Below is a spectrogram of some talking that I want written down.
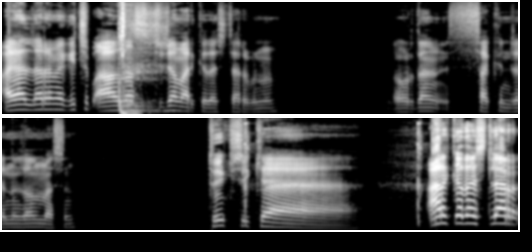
ayarlarıma geçip ağzına sıçacağım arkadaşlar bunun. Oradan sakıncanız olmasın. Tüksike. Arkadaşlar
